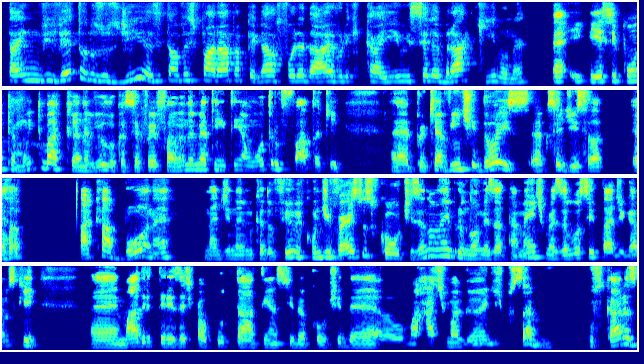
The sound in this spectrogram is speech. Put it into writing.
está em viver todos os dias e talvez parar para pegar a folha da árvore que caiu e celebrar aquilo, né? É, e esse ponto é muito bacana, viu, Lucas? Você foi falando, eu me atentei a um outro fato aqui. É, porque a 22, é o que você disse, ela, ela acabou, né, na dinâmica do filme com diversos coaches. Eu não lembro o nome exatamente, mas eu vou citar. Digamos que é, Madre Teresa de Calcutá tenha sido a coach dela, ou Mahatma Gandhi, tipo, sabe? Os caras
